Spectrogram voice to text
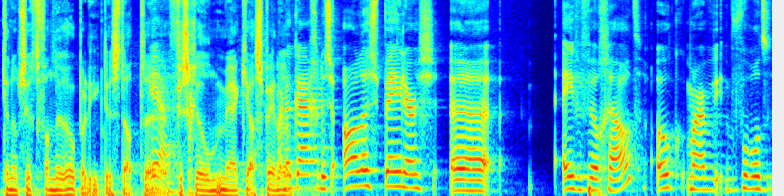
ten opzichte van de Europa League. Dus dat eh, Ja. verschil merk je als speler. Maar dan ook. krijgen dus alle spelers eh, evenveel geld. Ook, maar wie- bijvoorbeeld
